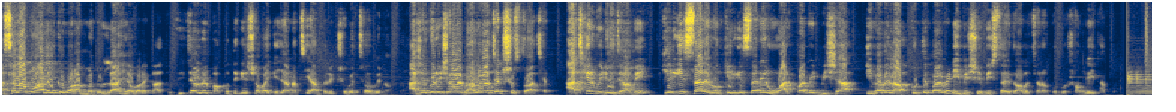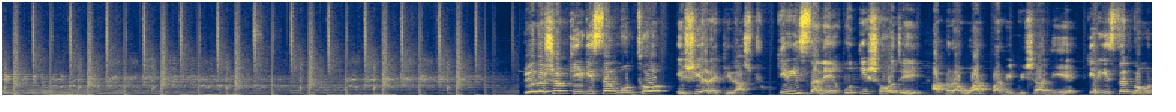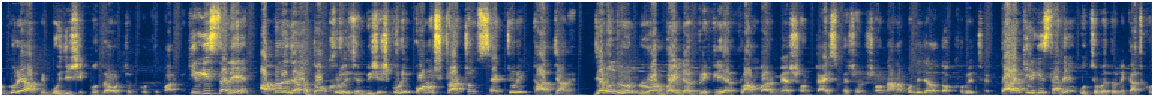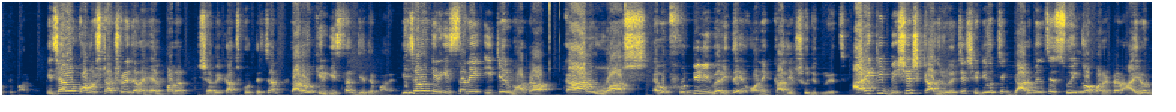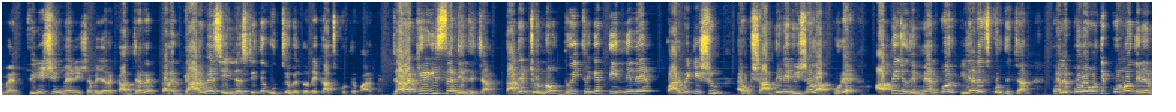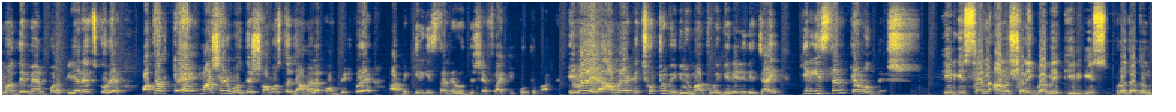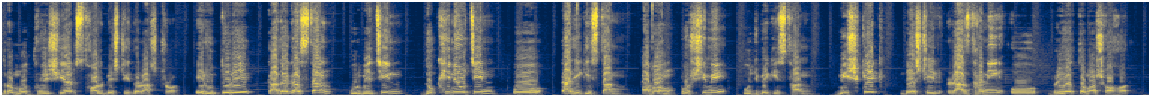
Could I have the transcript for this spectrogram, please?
আসসালামু আলাইকুম রহমতুল্লাহ বারাকাতু ফিচারের পক্ষ থেকে সবাইকে জানাচ্ছি আন্তরিক শুভেচ্ছা অভিনন্দন। আশা করি সবাই ভালো আছেন, সুস্থ আছেন। আজকের ভিডিওতে আমি কিরগিজস্তান এবং কিরগিজস্তানের ওয়ার্ক পারমিট ভিসা কীভাবে লাভ করতে পারবেন এই বিষয়ে বিস্তারিত আলোচনা করব। সঙ্গেই থাকুন। প্রিয় দর্শক, কিরগিজস্তান মধ্য এশিয়ার একটি রাষ্ট্র। কিরগিজস্তানে অতি সহজেই আপনারা ওয়ার্ক পারমিট, ভিসা নিয়ে কিরগিস্তান গমন করে আপনি বৈদেশিক মুদ্রা অর্জন করতে পারবেন। কিরগিস্তানে আপনারা যারা দক্ষ রয়েছেন, বিশেষ করে কনস্ট্রাকশন সেক্টরে কাজ জানেন। যেমন ধরুন, rod binder, bricklayer, plumber mason tiles mason সহ নানা পদে যারা দক্ষ রয়েছে তারা কিরগিজস্তানে উচ্চ বেতনে কাজ করতে পারবে এছাড়াও কনস্ট্রাকশনে যারা হেল্পার হিসাবে কাজ করতে চান, তারাও কিরগিজস্তান যেতে পারে এছাড়াও কিরগিজস্তানে ইটের ভাটা, কার ওয়াশ এবং ফুড ডেলিভারিতে অনেক কাজের সুযোগ রয়েছে। আরেকটি বিশেষ কাজ রয়েছে, সেটি হচ্ছে গার্মেন্টস এর sewing operator, iron man, finishing man হিসাবে যারা কাজ জানেন, তারা গার্মেন্টস ইন্ডাস্ট্রিতে উচ্চ বেতনে কাজ করতে পারবে যারা কিরগিজস্তান যেতে চান, তাদের জন্য দুই থেকে তিন দিনে পারমিট ইস্যু এবং সাত দিনে ভিসা লাভ করে আপনি যদি ম্যান পাওয়ার ক্লিয়ারেন্স করতে চান, তাহলে পরবর্তী পনেরো দিনের মধ্যে ম্যান পাওয়ার ক্লিয়ারেন্স করে, অর্থাৎ এক মাসের মধ্যে সমস্ত ঝামেলা কমপ্লিট করে আপনি কিরগিজস্তানের উদ্দেশ্যে ফ্লাইটটি করতে পারবেন। এবারে আমরা একটি ছোট্ট ভিডিওর মাধ্যমে জেনে নিতে চাই কিরগিজস্তান কেমন দেশ? কিরগিজস্তান আনুষ্ঠানিকভাবে কিরগিজ প্রজাতন্ত্র মধ্য এশিয়ার স্থল বেষ্টিত রাষ্ট্র। এর উত্তরে কাজাকাস্তান পূর্বে চীন, দক্ষিণেও চীন ও তাজিকিস্তান এবং পশ্চিমে উজবেকিস্তান। বিশকেক দেশটির রাজধানী ও বৃহত্তম শহর।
